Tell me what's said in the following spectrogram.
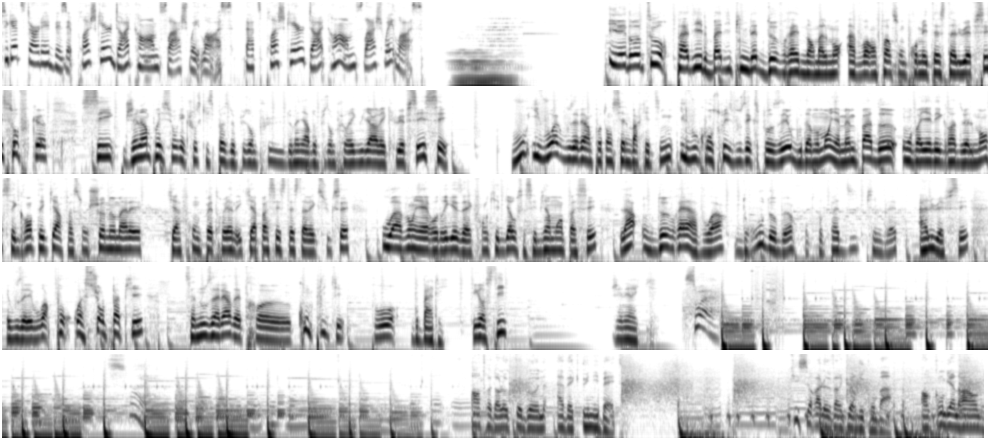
To get started, visit plushcare.com slash weight loss. That's plushcare.com slash weight loss. Il est de retour, Paddy, Buddy Pimblet devrait normalement avoir enfin son premier test à l'UFC, sauf que c'est, j'ai l'impression, quelque chose qui se passe de plus en plus, de manière de plus en plus régulière avec l'UFC, c'est vous, ils voient que vous avez un potentiel marketing, ils vous construisent, vous explosez. Au bout d'un moment, il n'y a même pas de on va y aller graduellement. C'est grand écart façon Sean O'Malley qui affronte Petroyan et qui a passé ce test avec succès. Ou avant, il Rodriguez avec Frankie Edgar où ça s'est bien moins passé. Là, on devrait avoir Drew Dober contre Paddy Pimblet à l'UFC. Et vous allez voir pourquoi sur le papier, ça nous a l'air d'être euh, compliqué pour The. Igosti, générique. Entre dans l'octogone avec Unibet. Qui sera le vainqueur du combat En combien de rounds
